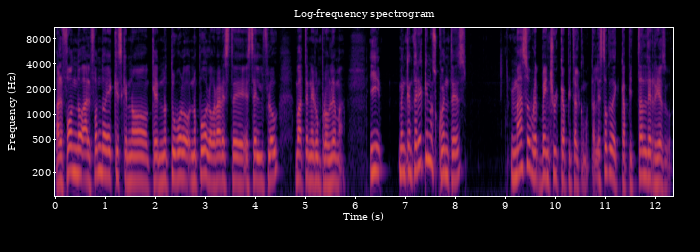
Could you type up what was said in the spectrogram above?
al fondo, al fondo X que no, que no tuvo, no pudo lograr este, este flow, va a tener un problema. Y me encantaría que nos cuentes más sobre venture capital como tal, esto de capital de riesgo.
